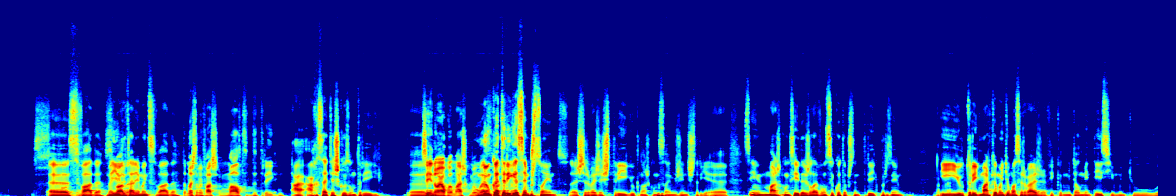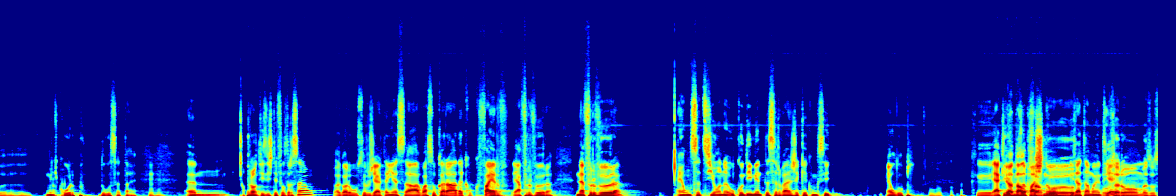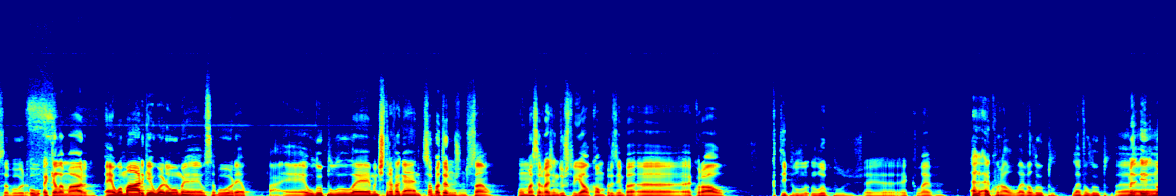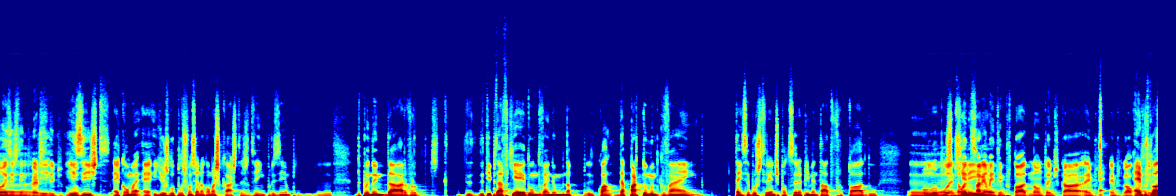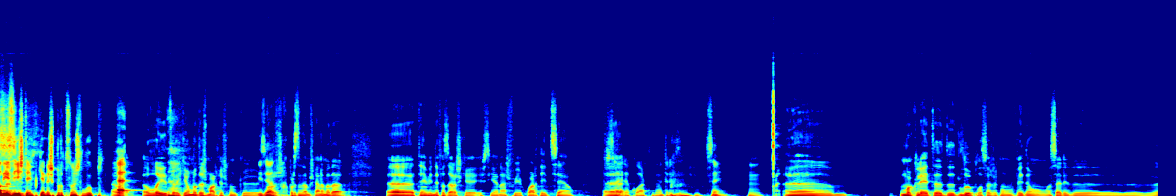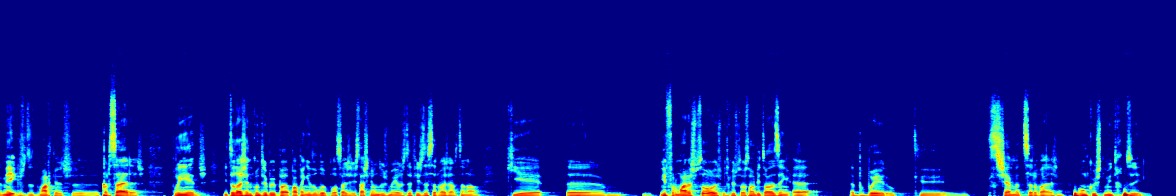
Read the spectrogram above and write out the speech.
eh, cevada, maioritariamente cevada. mas também faz malte de trigo. Há, há receitas que usam trigo. Eh, Sim, não é o acho que o meu é Nunca trigo a 100%. As cervejas de trigo que nós conhecemos, industria, eh, sim, mais conhecidas, levam 50% de trigo, por exemplo. E, o trigo marca muito uma cerveja, fica muito alimentício, muito, eh, muito corpo, doce até. Hum, pronto, existe a filtração. Agora o cervejeiro tem essa água açucarada que, que ferve, é a fervura. Na fervura é onde se adiciona o condimento da cerveja, que é conhecido, é o lúpulo. O lúpulo, ok. Que é Que aquilo é a que nos apaixonou. Exatamente. Os é- aromas, o sabor, o, aquele amargo. é o amargo, é o aroma, é o sabor, é o, pá, é- o lúpulo é muito extravagante. Só para termos noção, uma cerveja industrial como, por exemplo, a, a Coral, que tipo de lúpulos é, é que leva? A, a coral leva lúpulo, leva lúpulo. Mas, eh, não existem Ah, diversos e- tipos de lúpulo? Existe. É como, é- e os lúpulos funcionam como as castas de vinho, por exemplo. de- dependendo da árvore, de tipo de árvore que é, de onde vem, na- qual- da parte do mundo que vem, tem sabores diferentes. Pode ser apimentado, frutado. Eh, O lúpulo então é necessariamente importado, não temos cá em, em Portugal. Em Portugal existem pequenas produções de lúpulo. A, a Leiter, que é uma das marcas com que, que nós representamos cá na Madeira, uh, tem vindo a fazer, acho que é- este ano acho que foi a quarta edição. Uh, Terceira, quarta, não interessa. Sim. um, uma colheita de, de lúpulo, ou seja, convidam uma série de, de amigos, de, de marcas uh, parceiras, de clientes, e toda a gente contribui para, para a apanha do lúpulo. Ou seja, isto acho que é um dos maiores desafios da cerveja artesanal, que é um, informar as pessoas, porque as pessoas estão habituadas em- a, a beber o que, que se chama de cerveja a um custo muito reduzido.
